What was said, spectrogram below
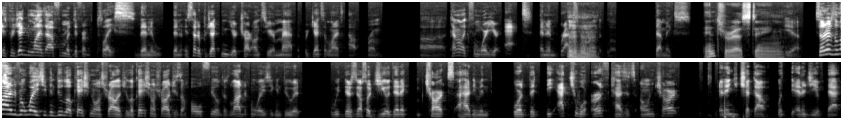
It's projecting the lines out from a different place than it, than instead of projecting your chart onto your map, it projects the lines out from uh, kind of like from where you're at, and then wraps Mhm. around the globe. That makes Interesting. yeah. So there's a lot of different ways you can do locational astrology. Locational astrology is a whole field. There's a lot of different ways you can do it. We, there's also geodetic charts. I hadn't even where the, the actual Earth has its own chart, and then you check out what the energy of that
